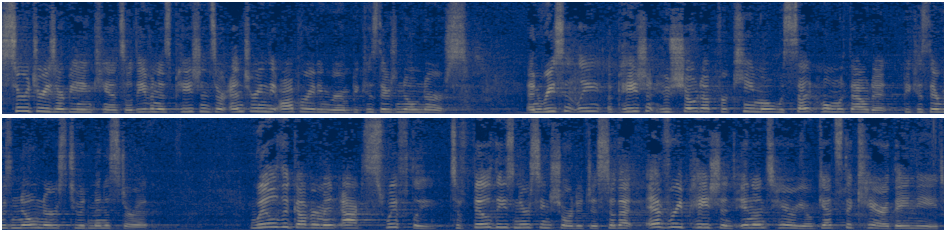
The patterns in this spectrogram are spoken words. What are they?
Surgeries are being cancelled even as patients are entering the operating room because there's no nurse. And recently, a patient who showed up for chemo was sent home without it because there was no nurse to administer it. Will the government act swiftly to fill these nursing shortages so that every patient in Ontario gets the care they need?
